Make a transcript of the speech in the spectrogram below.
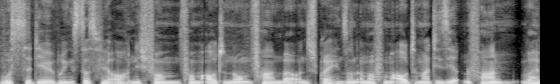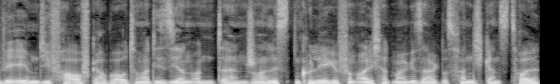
Wusstet ihr übrigens, dass wir auch nicht vom, vom autonomen Fahren bei uns sprechen, sondern immer vom automatisierten Fahren, weil wir eben die Fahraufgabe automatisieren. Und äh, ein Journalistenkollege von euch hat mal gesagt, das fand ich ganz toll,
